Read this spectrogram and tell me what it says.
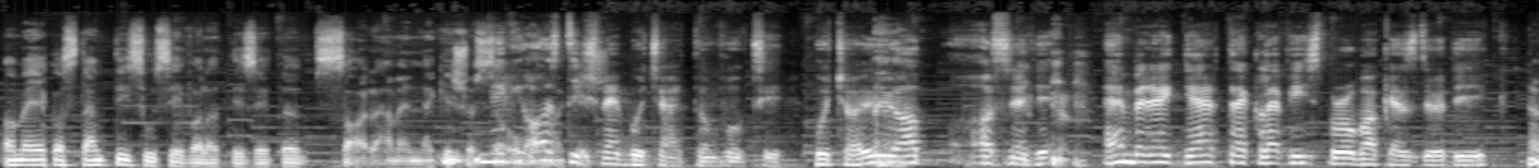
amelyek aztán 10-20 év alatt ezért ö, szarrá mennek és Neki összeomlanak. azt is megbocsátom, Vokci, hogyha ő a, azt mondja, hogy emberek, gyertek le, vízpróba kezdődik. Hát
